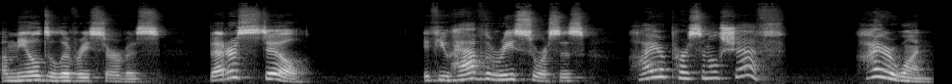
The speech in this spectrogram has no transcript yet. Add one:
a meal delivery service. Better still, if you have the resources, hire a personal chef. Hire one.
